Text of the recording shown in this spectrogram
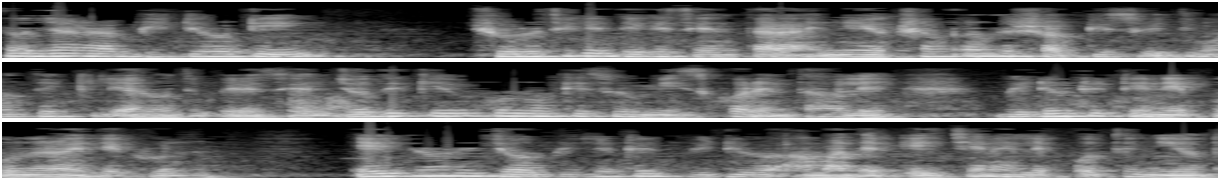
তো যারা ভিডিওটি শুরু থেকে দেখেছেন, তারা নিয়োগ সংক্রান্ত সবকিছু ইতিমধ্যে ক্লিয়ার হতে পেরেছেন। যদি কেউ কোনো কিছু মিস করেন, তাহলে ভিডিওটি টেনে পুনরায় দেখুন। এই ধরনের জব রিলেটেড ভিডিও আমাদের এই চ্যানেলে প্রতিনিয়ত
